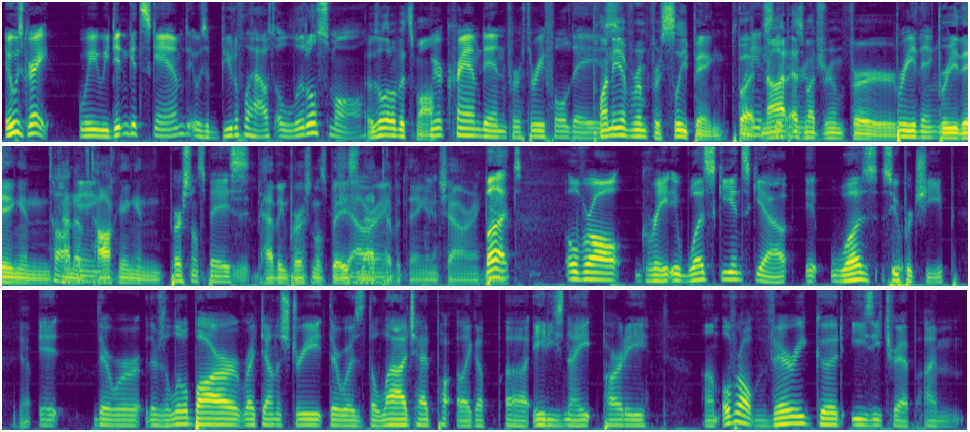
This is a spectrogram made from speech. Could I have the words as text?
it was great. We we didn't get scammed. It was a beautiful house, a little small. It was a little bit small. We were crammed in for three full days. plenty of room for sleeping, but Plenty of not sleeping as room. much room for Breathing, breathing, and kind of talking, and personal space. having personal space and that type of thing, and showering. But overall, great. It was ski and ski out. It was super cheap. Yep. It there were there's a little bar right down the street. There was the lodge had pa- like a uh, 80s night party. Um, overall, very good, easy trip. I'm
